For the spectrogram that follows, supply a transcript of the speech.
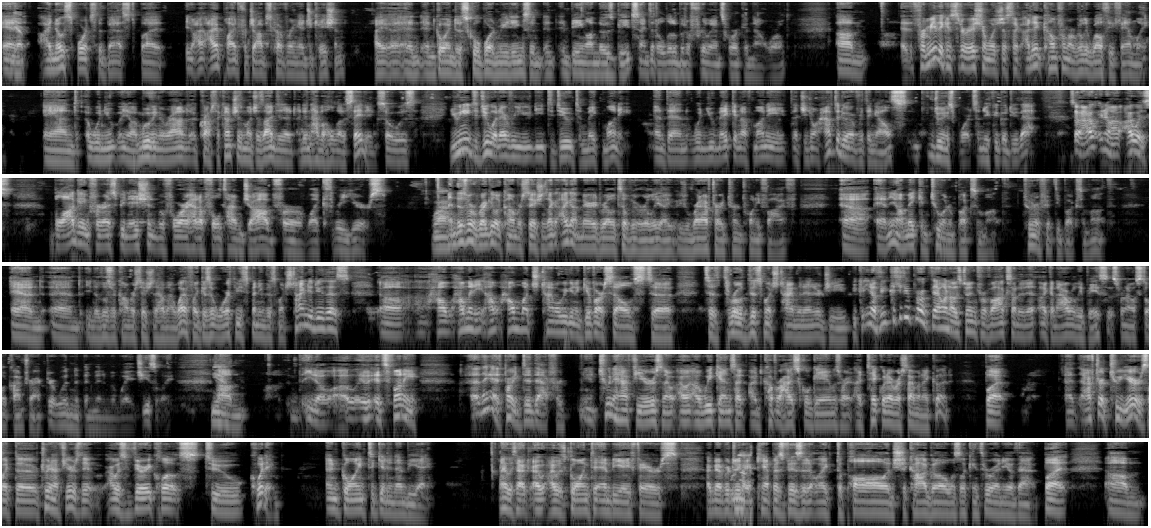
and yep. I know sports the best, but you know I, I applied for jobs covering education I, and and going to school board meetings and, and, and, being on those beats. I did a little bit of freelance work in that world. Um, eh, for me, the consideration was just like I didn't come from a really wealthy family, and when you you know moving around across the country as much as I did, I didn't have a whole lot of savings. So it was you need to do whatever you need to do to make money, and then when you make enough money that you don't have to do everything else doing sports, and you could go do that. So I you know I was blogging for SB Nation before I had a full time job for like three years Wow. And those were regular conversations. I, I got married relatively early, I, right after I turned 25. Uh, and, you know, I'm making 200 bucks a month, 250 bucks a month. And, and, you know, those are conversations I have with my wife. Like, is it worth me spending this much time to do this? Uh, how, how many, how, how much time are we going to give ourselves to, to throw this much time and energy? Because, you know, if you, cause if you broke down what I was doing for Vox on a, like an hourly basis when I was still a contractor, it wouldn't have been minimum wage easily. Yeah. Um, you know, uh, it, it's funny I think I probably did that for you know, two and a half years. And I, I, on weekends, I'd, I'd, cover high school games, right? I'd take whatever assignment I could. But after two years, like the two and a half years, that I was very close to quitting and going to get an MBA. I was actually, I, I was going to MBA fairs. I remember doing a campus visit at like DePaul and Chicago. Was looking through any of that, but um,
